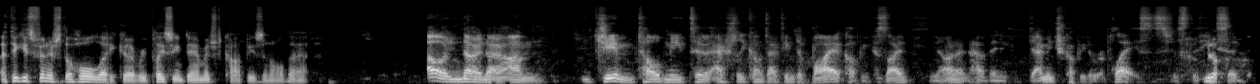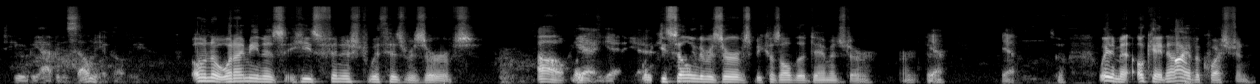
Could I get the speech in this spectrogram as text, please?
I think he's finished the whole like uh, replacing damaged copies and all that. Oh no, no. Um, Jim told me to actually contact him to buy a copy because I, you know, I don't have any damaged copy to replace. It's just that he No. said that he would be happy to sell me a copy. Oh no, what I mean is he's finished with his reserves. Oh Like- yeah, yeah, yeah. Like he's selling the reserves because all the damaged are are there. Yeah. So wait a minute. Okay, now I have a question.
